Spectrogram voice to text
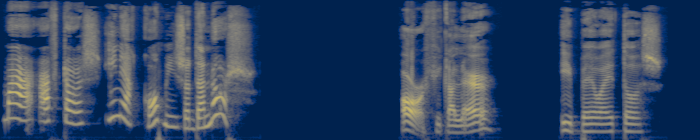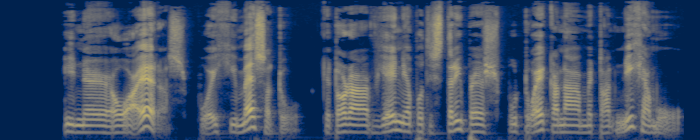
«Μα αυτός είναι ακόμη ζωντανός». «Όχι καλέ», είπε ο αετός. «Είναι ο αέρας που έχει μέσα του και τώρα βγαίνει από τις τρύπες που του έκανα με τα νύχια μου».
